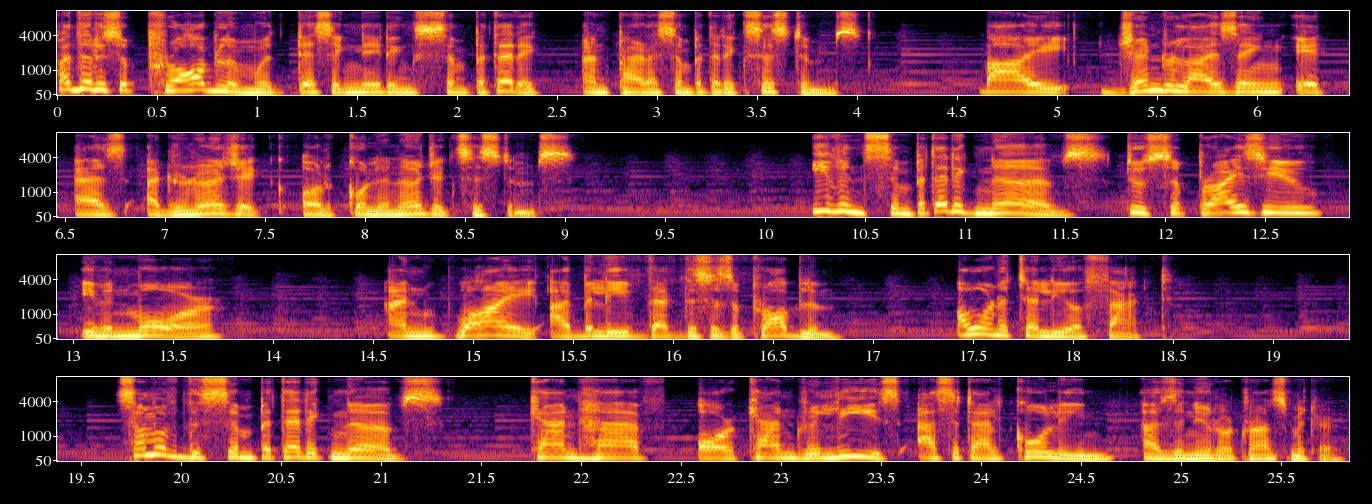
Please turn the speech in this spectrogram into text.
But there is a problem with designating sympathetic and parasympathetic systems by generalizing it as adrenergic or cholinergic systems. Even sympathetic nerves, to surprise you even more, and why I believe that this is a problem, I want to tell you a fact. Some of the sympathetic nerves can have or can release acetylcholine as a neurotransmitter.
